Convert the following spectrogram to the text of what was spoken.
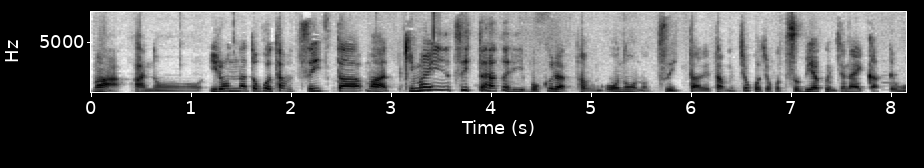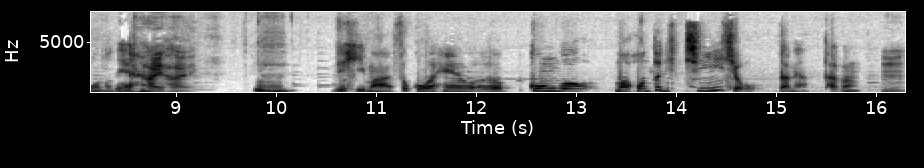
まあ、あのーいろんなところ、多分ツイッター、まあ、決まりのツイッターあたり、僕ら多分、おのおのツイッターで多分ちょこちょこつぶやくんじゃないかって思うので、はいはい。うん。ぜひ、まあ、そこら辺は、今後、まあ、本当に新衣装だな、多分。うん。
